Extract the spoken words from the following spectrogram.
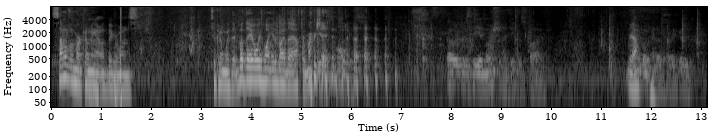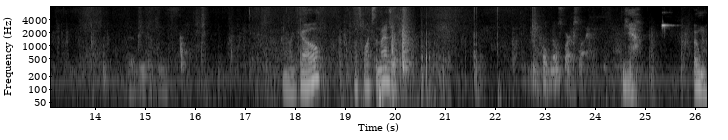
Some of them are coming out with bigger ones to come with it, but they always want you to buy the aftermarket. always. Oh, it was the InMotion, I think it was five. yeah. One of them had a, had a good. had a V15. There we go. Let's watch the magic. Hope no sparks fly. Yeah. Boom.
